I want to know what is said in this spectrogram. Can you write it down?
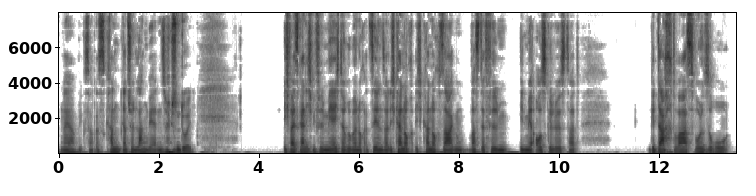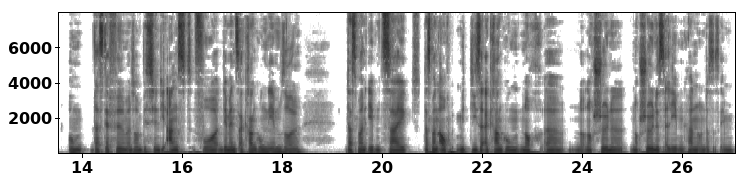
naja, wie gesagt, es kann ganz schön lang werden zwischendurch. Ich weiß gar nicht, wie viel mehr ich darüber noch erzählen soll. Ich kann noch, ich kann noch sagen, was der Film in mir ausgelöst hat. Gedacht war es wohl so, um dass der Film so ein bisschen die Angst vor Demenzerkrankungen nehmen soll, dass man eben zeigt, dass man auch mit dieser Erkrankung noch äh, noch schöne noch Schönes erleben kann und dass es eben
